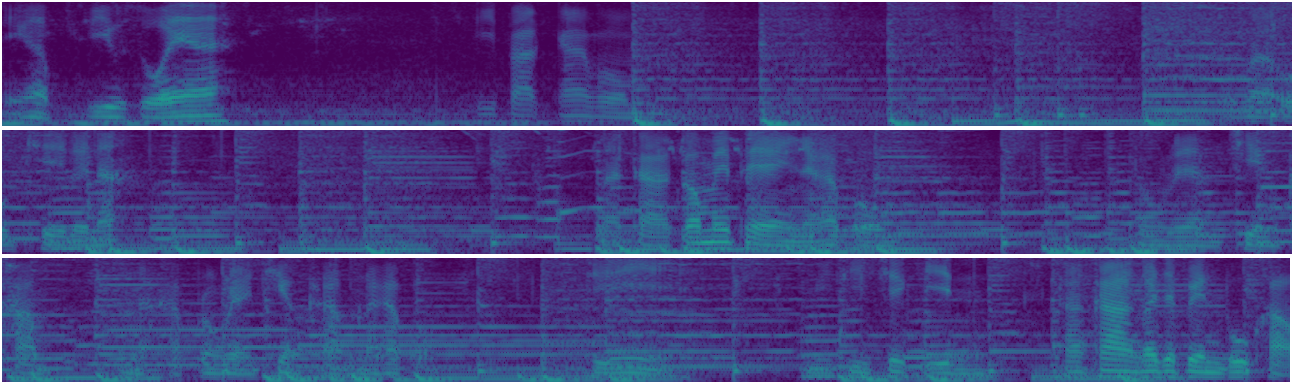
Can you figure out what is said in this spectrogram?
นี่ครับวิวสวยฮะที่พักนะครับผมผมว่าโอเคเลยนะราคาก็ไม่แพงนะครับผม โรงแรมเชียงคำนะครับ โรงแรมเชียงคำนะครับผมที่นี่มีที่เช็คอิน ข้างๆก็จะเป็นภูเขา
